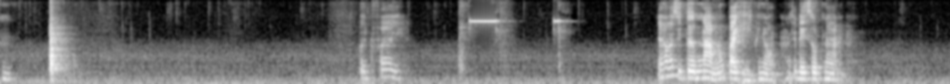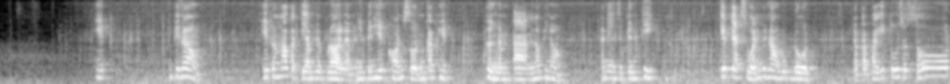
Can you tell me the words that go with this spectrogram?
อืมเปิดไฟ แล้วเขาก็สิเติมน้ำลงไปอีกพี่น้องจะได้สดน้ำเฮ็ดนี่พี่น้องเฮ็ดของเขาก็เตรียมเรียบร้อยแล้วอันนี้เป็นเฮ็ดคอนสนกับเฮ็ดเพิ่งน้ำตาลเนาะพี่น้องอันนี้จะเป็นพริก เก็บจากสวนพี่น้องลูกโดด แล้วก็ผักอีตู้สด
